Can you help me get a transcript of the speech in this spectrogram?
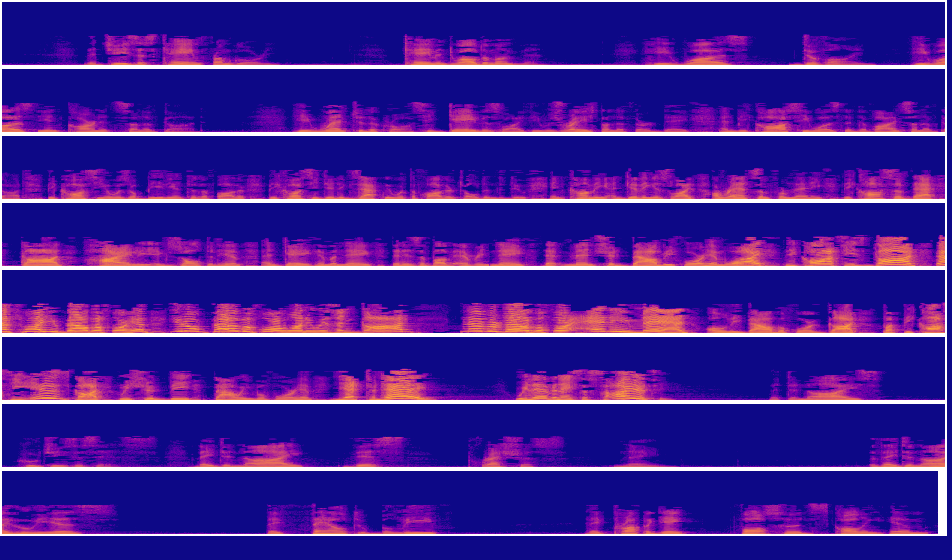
That Jesus came from glory, came and dwelled among men. He was divine. He was the incarnate Son of God. He went to the cross. He gave his life. He was raised on the third day. And because he was the divine Son of God, because he was obedient to the Father, because he did exactly what the Father told him to do in coming and giving his life a ransom for many, because of that, God highly exalted him and gave him a name that is above every name that men should bow before him. Why? Because he's God. That's why you bow before him. You don't bow before one who isn't God. Never bow before any man, only bow before God. But because He is God, we should be bowing before Him. Yet today, we live in a society that denies who Jesus is. They deny this precious name. They deny who He is. They fail to believe they propagate falsehoods, calling him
